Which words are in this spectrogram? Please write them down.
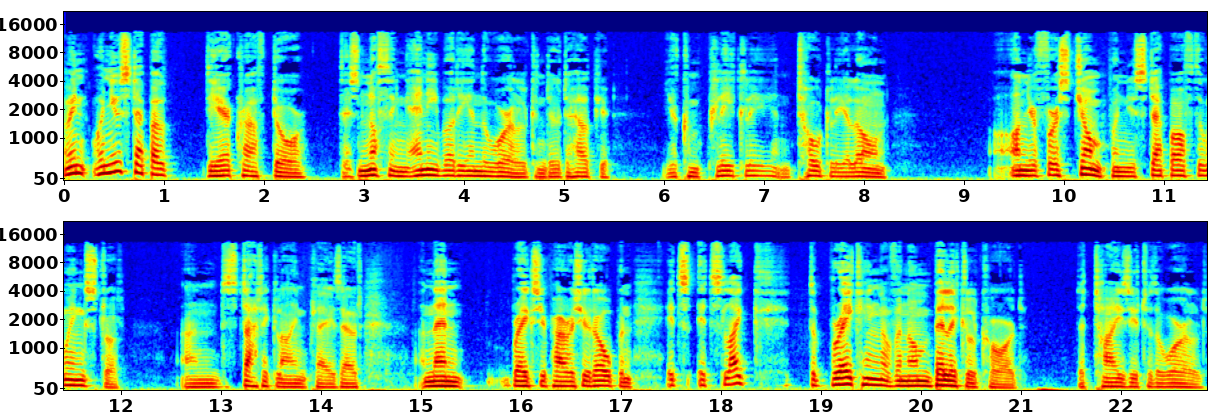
I mean, when you step out the aircraft door, there's nothing anybody in the world can do to help you. You're completely and totally alone. On your first jump, when you step off the wing strut, and static line plays out, and then breaks your parachute open, it's it's like the breaking of an umbilical cord that ties you to the world.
